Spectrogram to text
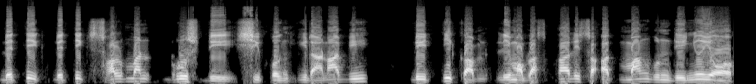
Detik-detik Salman Rusdi si penghina Nabi ditikam 15 kali saat manggung di New York.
